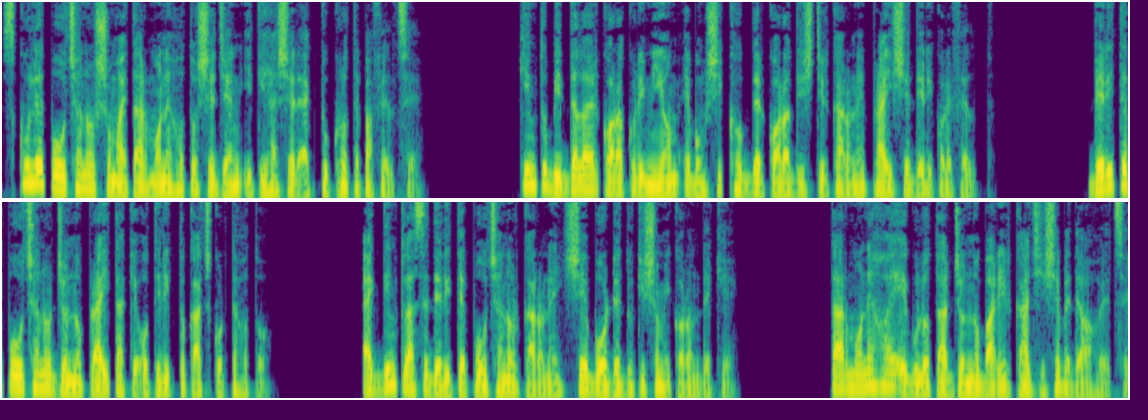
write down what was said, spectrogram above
স্কুলে পৌঁছানোর সময় তার মনে হতো সে যেন ইতিহাসের এক টুকরোতে পা ফেলছে। কিন্তু বিদ্যালয়ের কড়াকড়ি নিয়ম এবং শিক্ষকদের কড়া দৃষ্টির কারণে প্রায়ই সে দেরি করে ফেলত। দেরিতে পৌঁছানোর জন্য প্রায়ই তাকে অতিরিক্ত কাজ করতে হতো। একদিন ক্লাসে দেরিতে পৌঁছানোর কারণে সে বোর্ডে দুটি সমীকরণ দেখে। তার মনে হয় এগুলো তার জন্য বাড়ির কাজ হিসেবে দেওয়া হয়েছে।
